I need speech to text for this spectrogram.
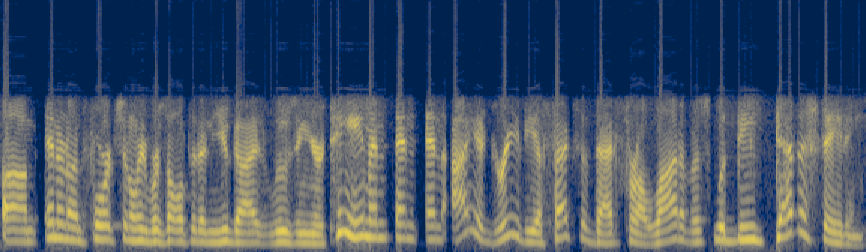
Um, and it unfortunately resulted in you guys losing your team. And, and, and I agree, the effects of that for a lot of us would be devastating.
